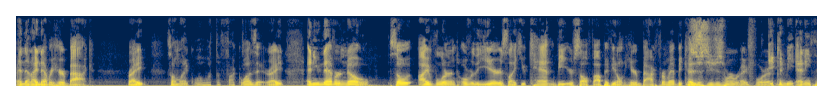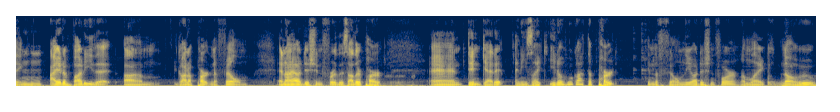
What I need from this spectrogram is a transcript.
and then I never hear back, right? So I'm like, well, what the fuck was it, right? And you never know. So I've learned over the years, like, you can't beat yourself up if you don't hear back from it because just you just weren't right for it. it could be anything. Mhm. I had a buddy that um, got a part in a film, and I auditioned for this other part and didn't get it. And he's like, "You know who got the part in the film the audition for?" I'm like, "No, who?"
